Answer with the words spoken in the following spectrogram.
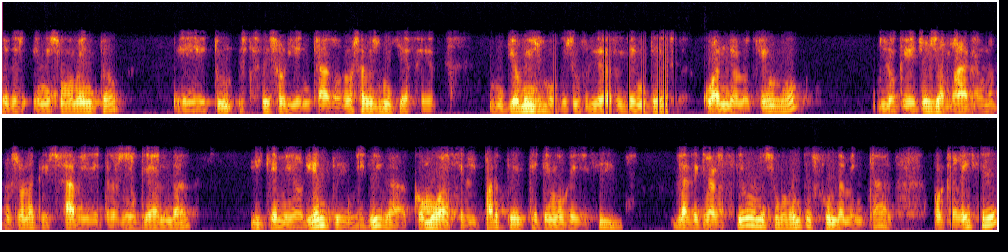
En ese momento, eh, tú estás desorientado, no sabes ni qué hacer yo mismo que he sufrido accidentes, cuando lo tengo, lo que he hecho es llamar a una persona que sabe detrás de lo que anda y que me oriente y me diga cómo hacer el parte, qué tengo que decir. La declaración en ese momento es fundamental, porque a veces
